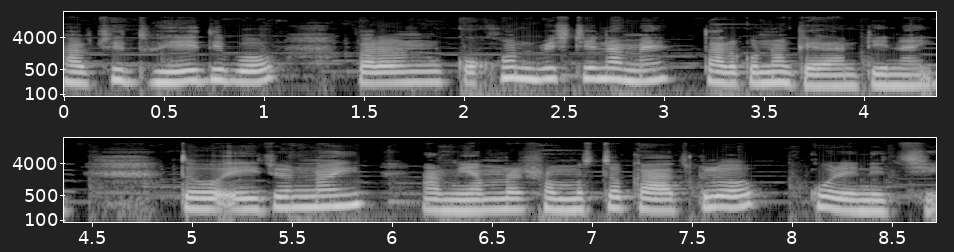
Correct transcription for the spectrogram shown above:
ভাবছি ধুয়েই দিব, কারণ কখন বৃষ্টি নামে তার কোনো গ্যারান্টি নাই। তো এই জন্যই আমি আমার সমস্ত কাজগুলো করে নিচ্ছি।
